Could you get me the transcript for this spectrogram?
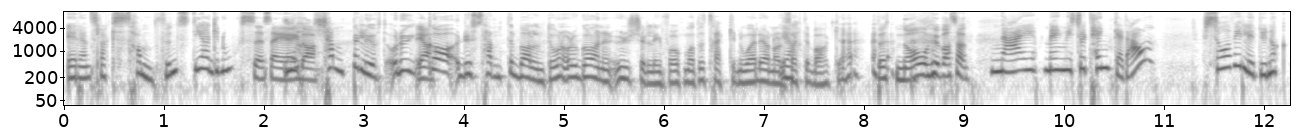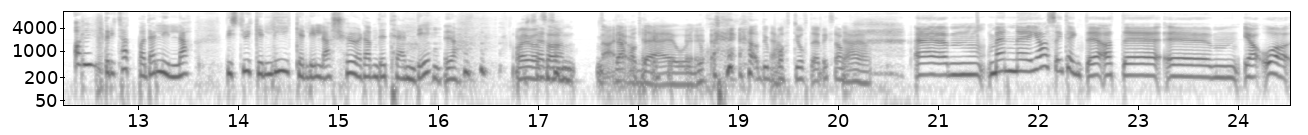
er det en slags samfunnsdiagnose, sier jeg da. Ja, kjempelurt! Og du, Ja. ga, du sendte ballen til henne, og du ga henne en unnskyldning for å på en måte trekke noe av det hun hadde Ja. sagt tilbake. But no. Hun bare sånn Nei, men hvis du tenker deg om, så ville du nok aldri tatt på deg lilla hvis du ikke liker lilla sjøl om det er trendy. Ja. Og jeg var det sånn sånn, Nei, det hadde jeg jo gjort. jeg hadde jo Ja. gjort det, liksom. Ja, ja. Um, men eh, ja, så jeg tenkte at um, Ja, og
